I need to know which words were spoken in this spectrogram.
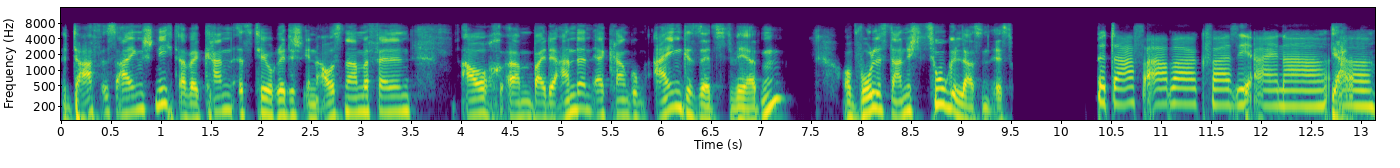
darf es eigentlich nicht, aber kann es theoretisch in Ausnahmefällen auch ähm, bei der anderen Erkrankung eingesetzt werden, obwohl es da nicht zugelassen ist bedarf aber quasi einer, ja. äh,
